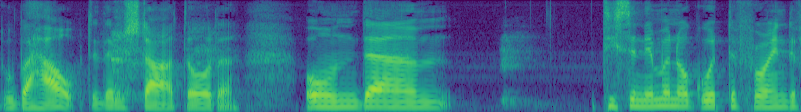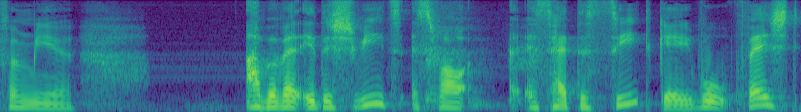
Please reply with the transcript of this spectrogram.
mhm. überhaupt, in dem Staat, oder? Und ähm, die sind immer noch gute Freunde von mir. Aber wenn in der Schweiz, es war, es hat eine Zeit gegeben, wo fest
